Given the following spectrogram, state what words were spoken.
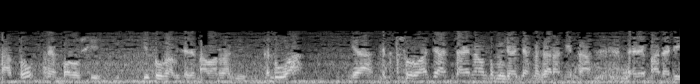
Satu, revolusi. Itu nggak bisa ditawar lagi. Kedua, ya kita suruh aja China untuk menjajah negara kita daripada di,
